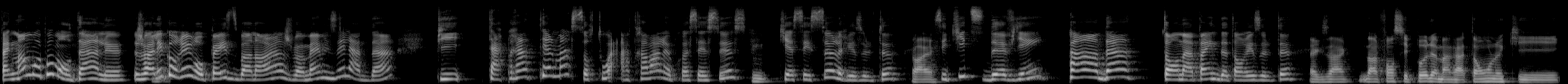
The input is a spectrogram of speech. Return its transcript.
Fait que demande-moi pas mon temps, là. Je vais aller mm. courir au pace du bonheur, je vais m'amuser là-dedans. Puis t'apprends tellement sur toi à travers le processus mm. que c'est ça le résultat. C'est qui tu deviens pendant ton atteinte de ton résultat. Exact. Dans le fond, c'est pas le marathon qui,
